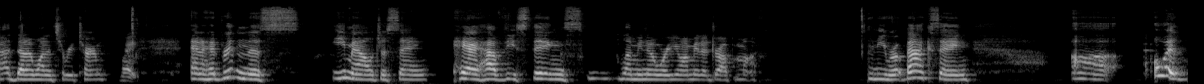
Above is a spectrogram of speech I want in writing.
I that I wanted to return. Right. And I had written this email just saying, "Hey, I have these things. Let me know where you want me to drop them off." And he wrote back saying, uh, "Oh, I,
